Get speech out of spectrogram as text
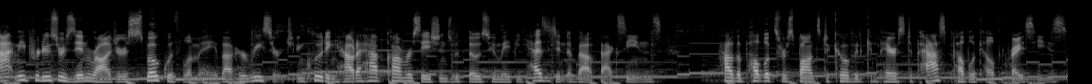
ATME producer Zin Rogers spoke with Limaye about her research, including how to have conversations with those who may be hesitant about vaccines, how the public's response to COVID compares to past public health crises,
